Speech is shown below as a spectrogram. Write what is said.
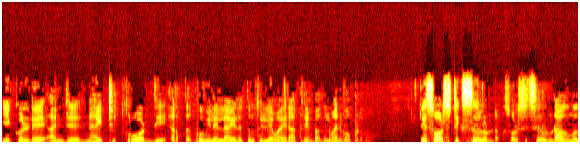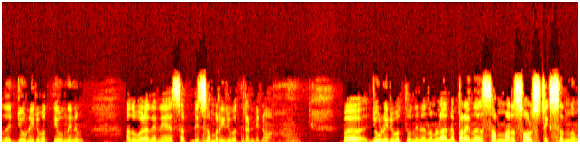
Equal day and night throughout the earth. ഭൂമിയിൽ എല്ലായിടത്തും തുല്യമായ രാത്രിയും പകലും അനുഭവപ്പെടുന്നു. ഈ സോൾസ്റ്റിക്സുകളുണ്ട് സോൾസ്റ്റിക്സുകൾ ഉണ്ടാകുന്നത് ജൂൺ ഇരുപത്തി ഒന്നിനും അതുപോലെ തന്നെ സബ് ഡിസംബർ ഇരുപത്തിരണ്ടിനുമാണ്. ഇപ്പോൾ ജൂൺ ഇരുപത്തൊന്നിന് നമ്മൾ അതിനെ പറയുന്നത് സമ്മർ സോൾസ്റ്റിക്സ് എന്നും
